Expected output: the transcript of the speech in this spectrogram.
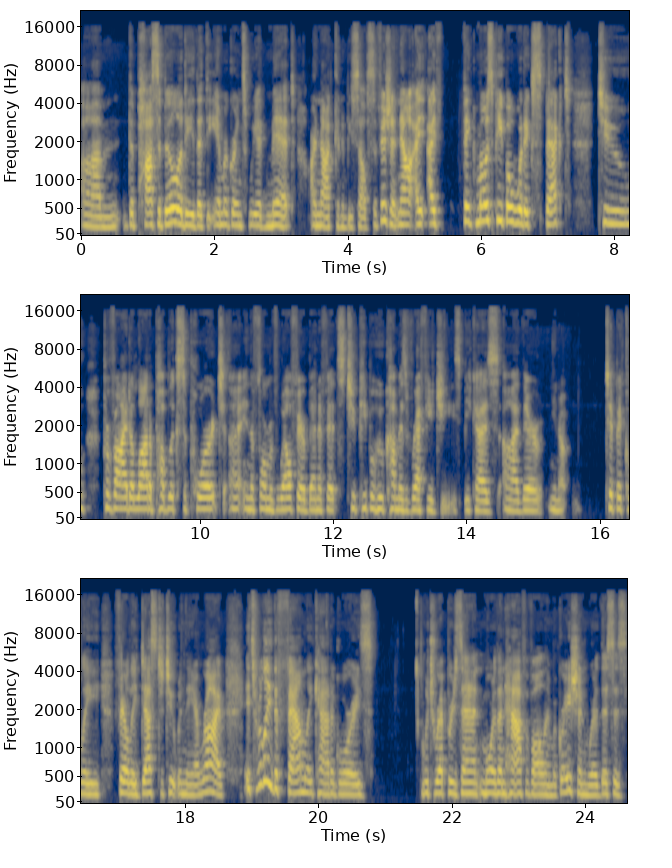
um, the possibility that the immigrants we admit are not going to be self sufficient. Now, I, I, think most people would expect to provide a lot of public support uh, in the form of welfare benefits to people who come as refugees because uh, they're you know typically fairly destitute when they arrive. It's really the family categories which represent more than half of all immigration where this is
